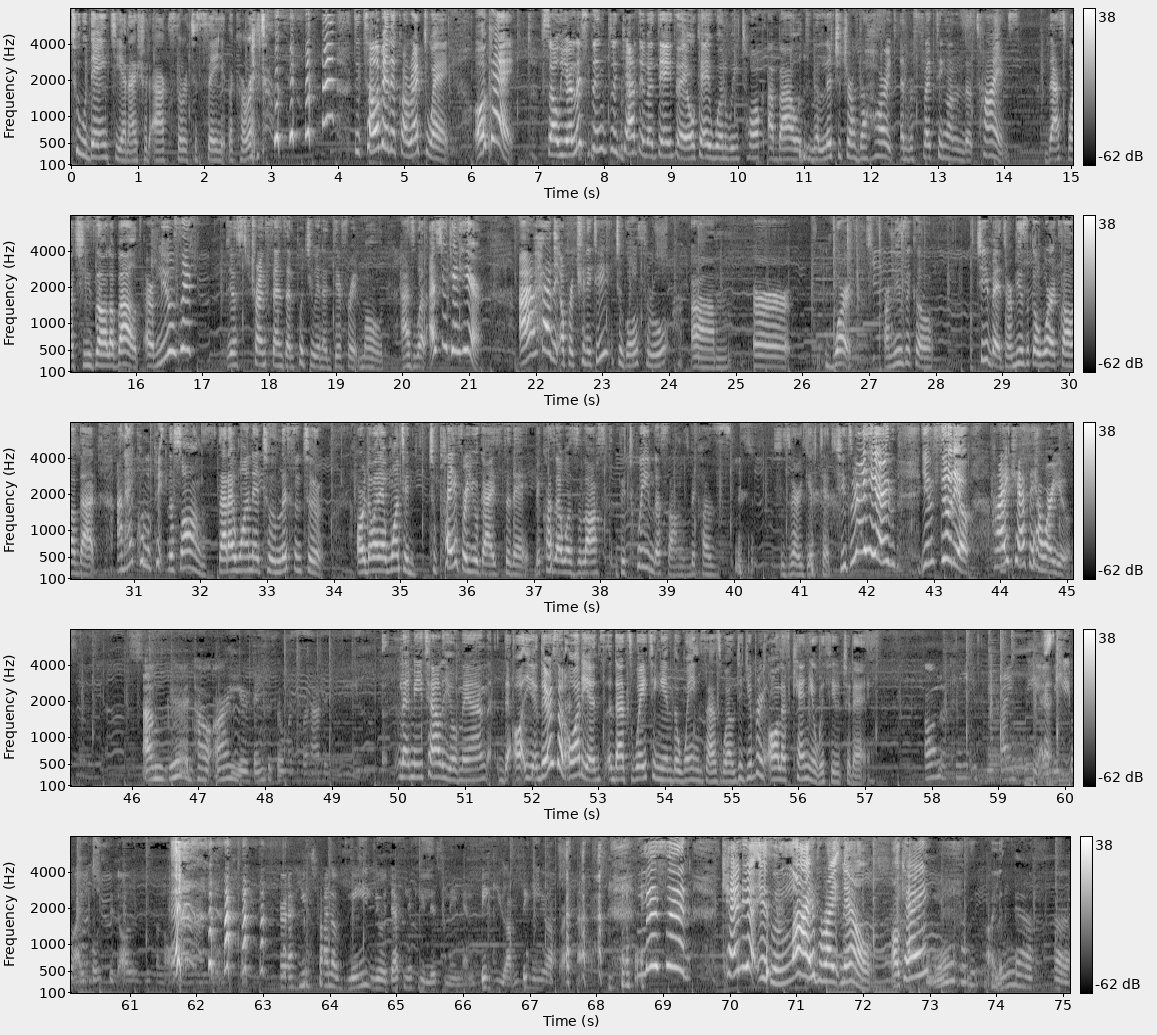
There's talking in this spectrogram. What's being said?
too dainty, and I should ask her to say it the correct to tell me the correct way. Okay. So you're listening to Cathy Matete, okay, when we talk about the literature of the heart and reflecting on the times. That's what she's all about. Her music just transcends and puts you in a different mode as well. As you can hear, I had the opportunity to go through um, her work, her musical achievements, her musical works, all of that. And I couldn't pick the songs that I wanted to listen to or that I wanted to play for you guys today because I was lost between the songs because she's very gifted. She's right here in, in studio. Hi, Cathy. How are you? I'm good. How are you? Thank you so much for having me. Let me tell you, man. The, au- there's an audience that's waiting in the wings as well. Did you bring all of Kenya with you today? All of Kenya is behind me. I make sure I posted all of this on all. You're a huge fan of me. You're definitely listening, and big you. I'm bigging you up right now. Listen, Kenya is live right now. Okay. yeah, yeah. Uh,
